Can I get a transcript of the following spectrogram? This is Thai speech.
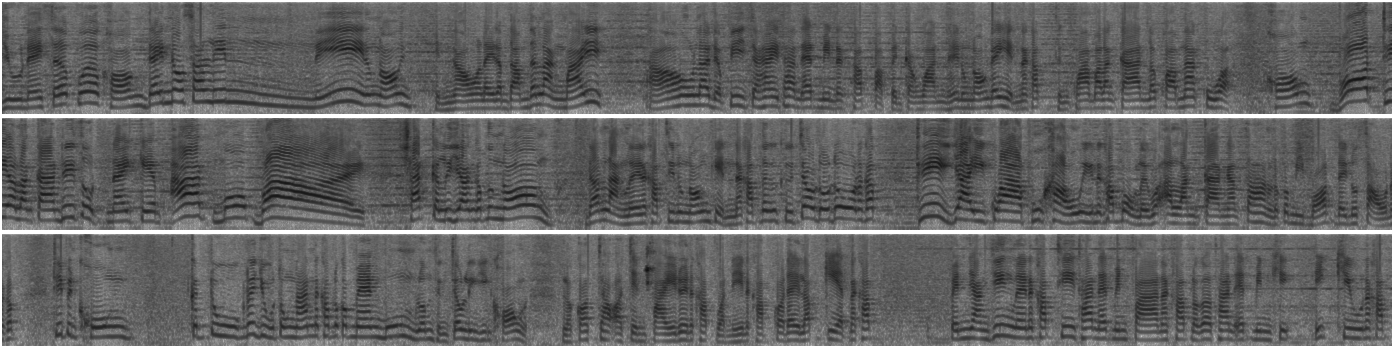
อยู่ในเซิร์ฟเวอร์ของไดโนซาลินนี่น้องๆ เห็นเงาอะไรดำๆด้านหลังไหม เอาล่ะเดี๋ยวพี่จะให้ท่านแอดมินนะครับ ปรับเป็นกลางวันให้น้องๆได้เห็นนะครับ ถึงความอลังการและความน่ากลัว ของบอสที่อลังการที่สุดในเกม Ark Mobile ชัดกันหรือยังครับน้องๆด้านหลังเลยนะครับที่น้องๆเห็นนะครับนั่นก็คือเจ้าโดโดนะครับที่ใหญ่กว่าภูเขาอีกนะครับ บอกเลยว่าอลังการงานสร้างแล้วก็มีบอสไดโนเสาร์นะครับที่เป็นโครงกระดูกนะอยู่ตรงนั้นนะครับ แล้วก็แมงมุมรวมถึงเจ้าลิงกิงคอง แล้วก็เจ้าอาเจนไฟด้วยนะครับ วันนี้นะครับก็ได้รับเกียรตินะครับ เป็นอย่างยิ่งเลยนะครับที่ท่านแอดมินฟ้านะครับแล้วก็ท่านแอดมินคิกคิวนะครับ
